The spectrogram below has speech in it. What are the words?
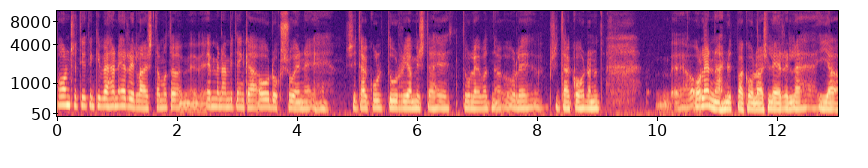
On se tietenkin vähän erilaista, mutta en minä mitenkään oudoksuen sitä kulttuuria, mistä he tulevat. Ole sitä kohdannut. Olen nähnyt pakolaisleirillä ja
